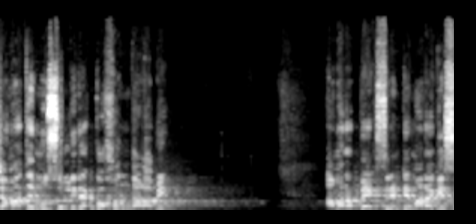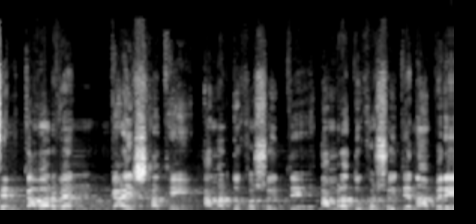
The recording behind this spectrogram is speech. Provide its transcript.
জামাতে মুসল্লিরা কখন দাঁড়াবে? আমার আব্বা অ্যাক্সিডেন্টে মারা গেছেন কাভার ভ্যান গাড়ির সাথে। আমার দুঃখ সইতে, আমরা দুঃখ সইতে না পেরে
